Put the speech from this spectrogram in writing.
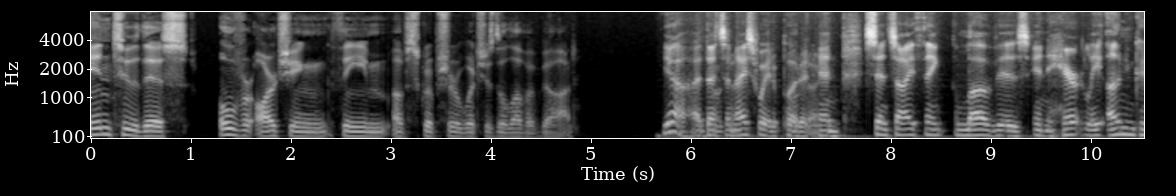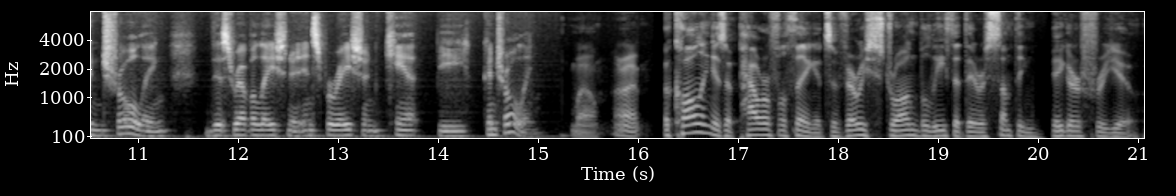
into this overarching theme of Scripture, which is the love of God? Yeah, uh, that's okay. a nice way to put okay. it. And since I think love is inherently uncontrolling, this revelation and inspiration can't be controlling. Well, all right. A calling is a powerful thing. It's a very strong belief that there is something bigger for you.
